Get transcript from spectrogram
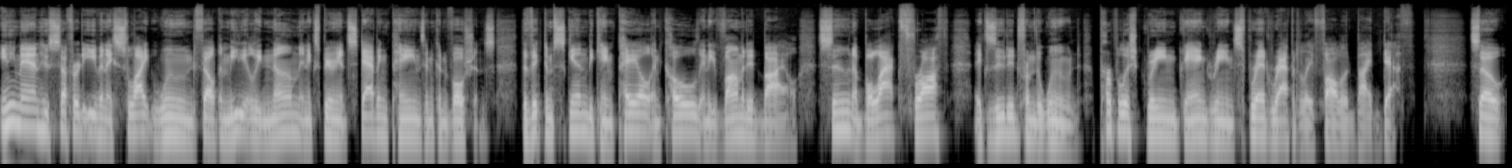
any man who suffered even a slight wound felt immediately numb and experienced stabbing pains and convulsions. The victim's skin became pale and cold, and he vomited bile. Soon a black froth exuded from the wound. Purplish green gangrene spread rapidly, followed by death. So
